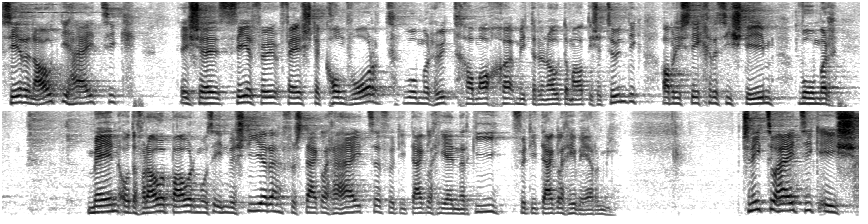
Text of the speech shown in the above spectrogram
sehr alte Heizung ist ein sehr fester Komfort, wo man heute machen kann mit einer automatischen Zündung, aber ist sicher ein System, wo man Mann- oder Frauenbauer muss investieren für das tägliche Heizen, für die tägliche Energie, für die tägliche Wärme. Die Schnitzelheizung ist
